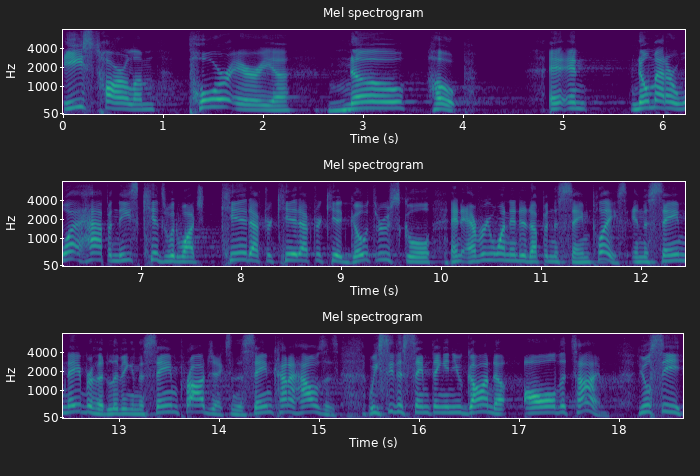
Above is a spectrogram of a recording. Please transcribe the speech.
East Harlem, poor area, no hope. And, and no matter what happened, these kids would watch kid after kid after kid go through school, and everyone ended up in the same place, in the same neighborhood, living in the same projects, in the same kind of houses. We see the same thing in Uganda all the time. You'll see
